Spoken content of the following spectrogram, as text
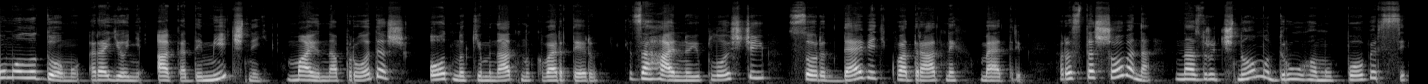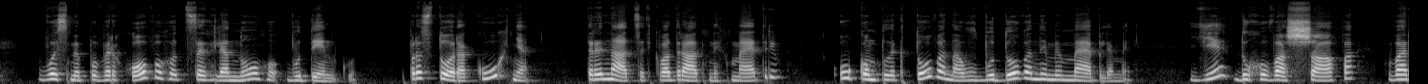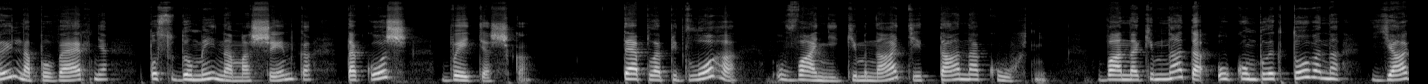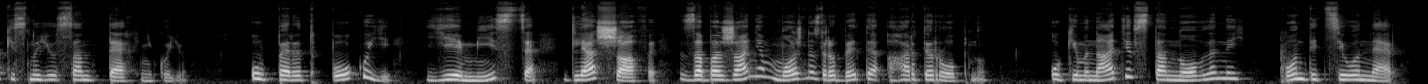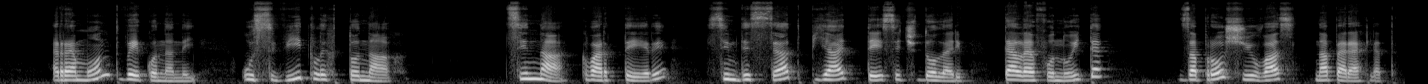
У молодому районі Академічний маю на продаж однокімнатну квартиру загальною площею 49 квадратних метрів. Розташована на зручному другому поверсі восьмиповерхового цегляного будинку. Простора кухня 13 квадратних метрів, укомплектована вбудованими меблями. Є духова шафа, варильна поверхня, посудомийна машинка, також витяжка. Тепла підлога у ванній кімнаті та на кухні. Ванна кімната укомплектована якісною сантехнікою. У передпокої є місце для шафи. За бажанням можна зробити гардеробну. У кімнаті встановлений кондиціонер. Ремонт виконаний у світлих тонах. Ціна квартири 75 тисяч доларів. Телефонуйте. Запрошую вас на перегляд.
